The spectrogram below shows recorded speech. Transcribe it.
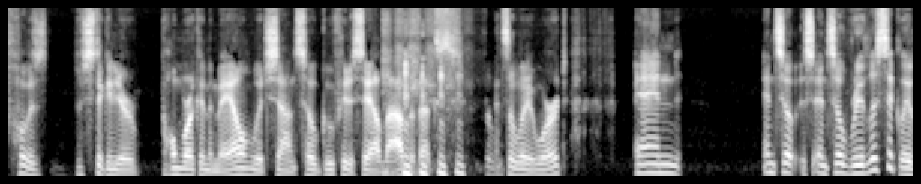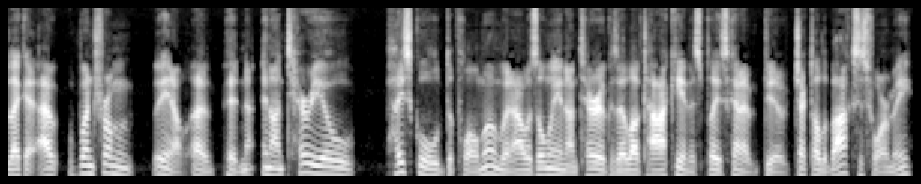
was sticking your homework in the mail, which sounds so goofy to say out loud, but that's that's the way it worked. And and so and so realistically, like I, I went from you know a, an, Ontario high school diploma when I was only in Ontario because I loved hockey and this place kind of you know checked all the boxes for me.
